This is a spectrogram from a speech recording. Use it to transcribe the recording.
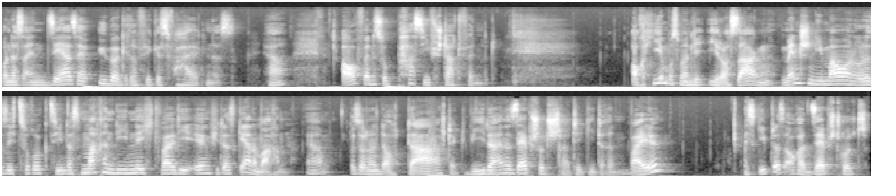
Und das ein sehr, sehr übergriffiges Verhalten ist. Ja? Auch wenn es so passiv stattfindet. Auch hier muss man jedoch sagen, Menschen, die mauern oder sich zurückziehen, das machen die nicht, weil die irgendwie das gerne machen, ja? sondern auch da steckt wieder eine Selbstschutzstrategie drin, weil es gibt das auch als Selbstschutz,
